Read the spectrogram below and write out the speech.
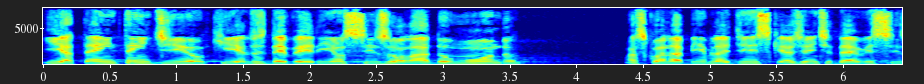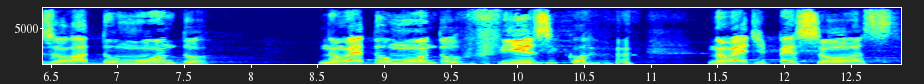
e até entendiam que eles deveriam se isolar do mundo. Mas quando a Bíblia diz que a gente deve se isolar do mundo, não é do mundo físico, não é de pessoas,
